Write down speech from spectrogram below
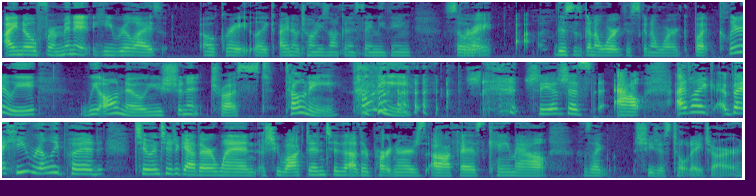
I know for a minute he realized, oh great, like I know Tony's not going to say anything, so Right. This is going to work. This is going to work. But clearly, we all know you shouldn't trust Tony. Tony. She is just out. I like, but he really put two and two together when she walked into the other partner's office, came out. I was like, she just told HR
